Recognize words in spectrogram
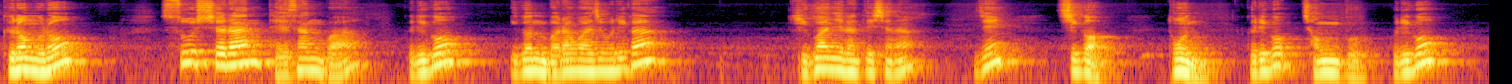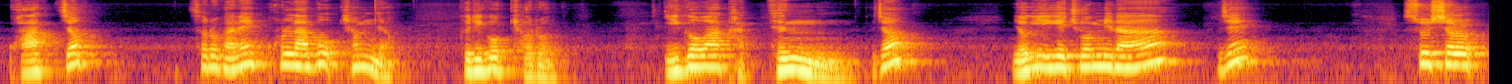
그러므로 소셜한 대상과 그리고 이건 뭐라고 하죠 우리가? 기관이란 뜻이잖아. 이제 직업, 돈, 그리고 정부, 그리고 과학적 서로 간의 콜라보 협력, 그리고 결혼. 이거와 같은, 그죠? 여기 이게 주어입니다. 이제 social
